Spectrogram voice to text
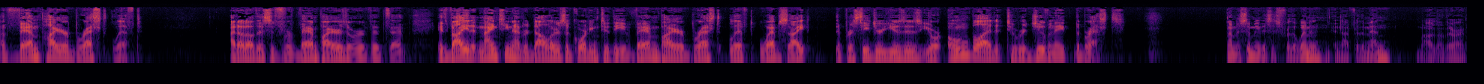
vampire breast lift. I don't know if this is for vampires or if it's at. It's valued at $1,900 according to the Vampire Breast Lift website. The procedure uses your own blood to rejuvenate the breasts. I'm assuming this is for the women and not for the men, although there are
